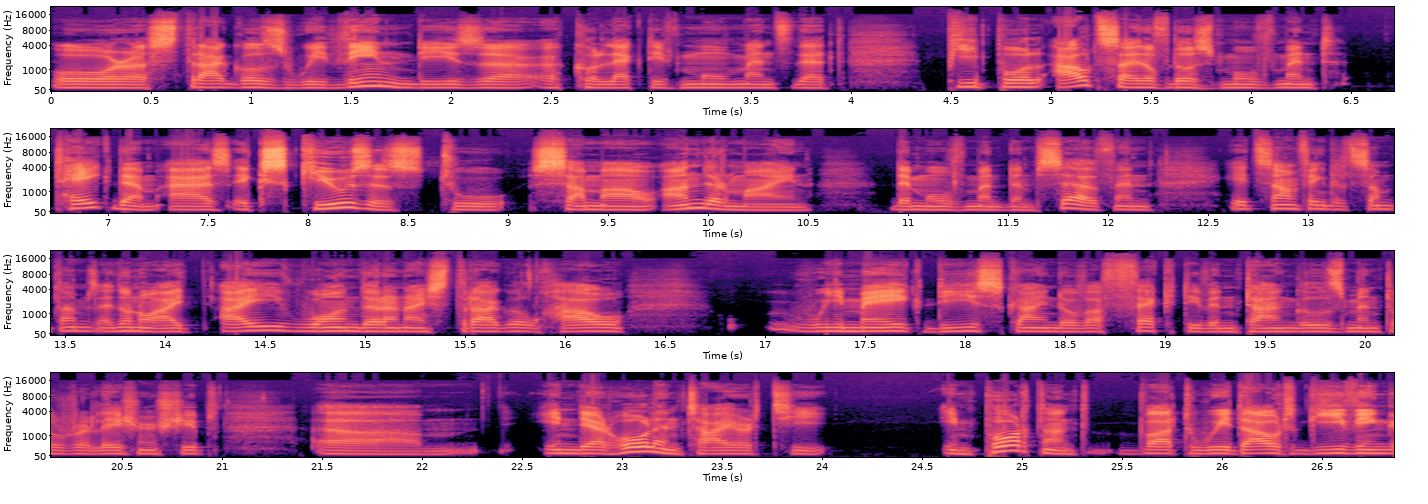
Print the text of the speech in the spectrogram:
or uh, struggles within these uh, uh, collective movements that people outside of those movements take them as excuses to somehow undermine the movement themselves. And it's something that sometimes i don't know i i wonder and i struggle how we make these kind of affective entanglement of relationships um, in their whole entirety important but without giving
